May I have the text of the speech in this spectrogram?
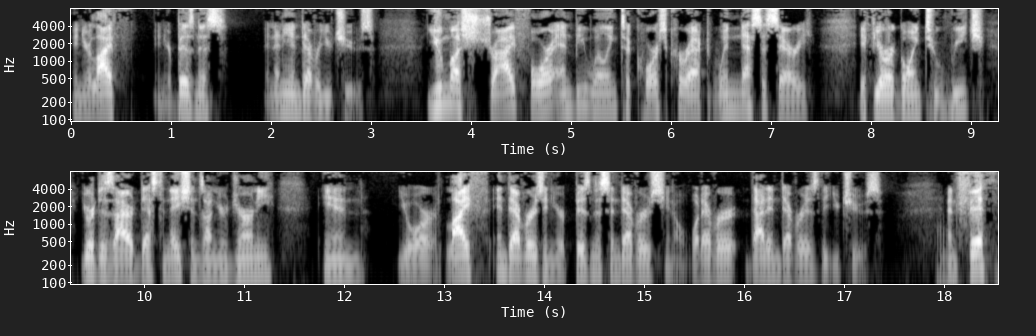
in your life, in your business, in any endeavor you choose. You must strive for and be willing to course correct when necessary if you are going to reach your desired destinations on your journey in your life endeavors and your business endeavors, you know, whatever that endeavor is that you choose. And fifth,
